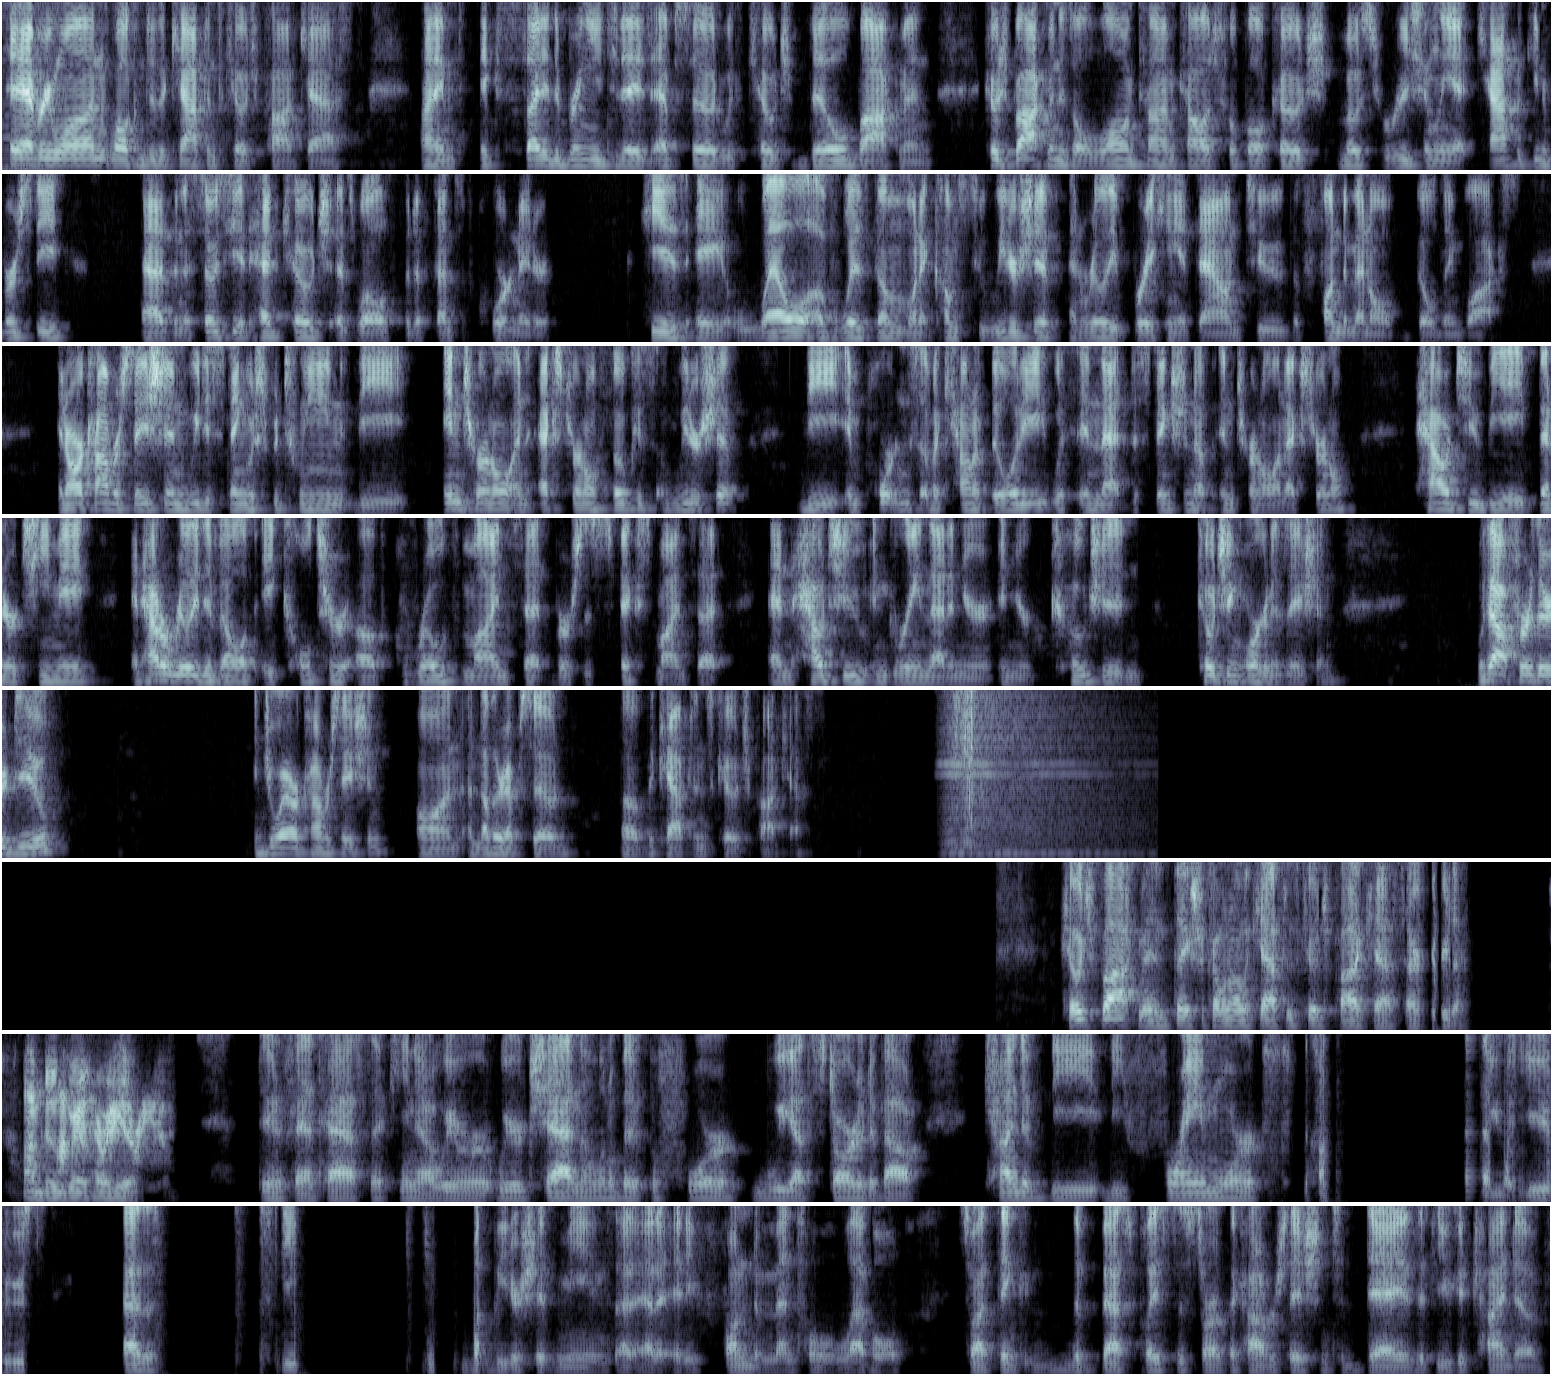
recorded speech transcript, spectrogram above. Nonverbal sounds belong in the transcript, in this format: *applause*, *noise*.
Hey everyone, welcome to the Captain's Coach podcast. I'm excited to bring you today's episode with Coach Bill Bachman. Coach Bachman is a longtime college football coach, most recently at Catholic University as an associate head coach as well as the defensive coordinator. He is a well of wisdom when it comes to leadership and really breaking it down to the fundamental building blocks. In our conversation, we distinguish between the internal and external focus of leadership the importance of accountability within that distinction of internal and external, how to be a better teammate, and how to really develop a culture of growth mindset versus fixed mindset, and how to ingrain that in your in your coaching coaching organization. Without further ado, enjoy our conversation on another episode of the Captain's Coach podcast. Coach Bachman, thanks for coming on the Captain's Coach podcast. How are you today? I'm doing great. How are you? Doing fantastic. You know, we were we were chatting a little bit before we got started about kind of the the framework that you used as a what leadership means at, at, a, at a fundamental level. So I think the best place to start the conversation today is if you could kind of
